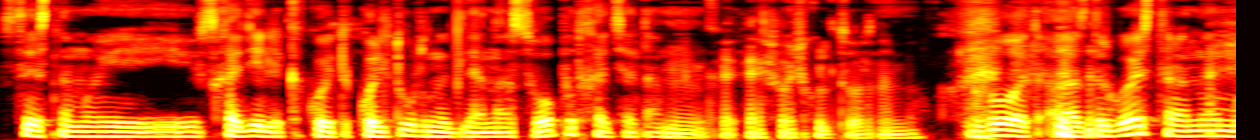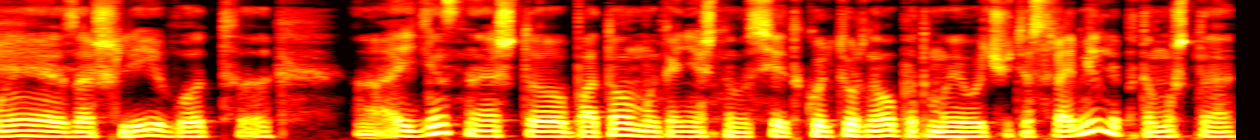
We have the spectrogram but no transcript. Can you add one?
Соответственно, мы сходили какой-то культурный для нас опыт, хотя там... Конечно, очень культурный был. Вот, а с другой стороны мы зашли вот... Э, единственное, что потом мы, конечно, вот все этот культурный опыт, мы его чуть осрамили, потому что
